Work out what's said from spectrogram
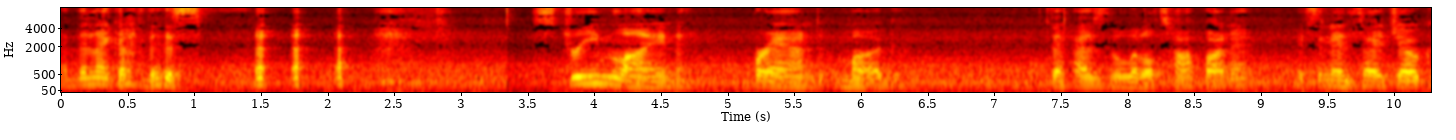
And then I got this Streamline brand mug that has the little top on it. It's an inside joke.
